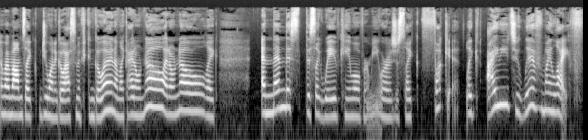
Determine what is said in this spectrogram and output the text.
and my mom's like, Do you want to go ask them if you can go in? I'm like, I don't know. I don't know. Like, and then this, this like wave came over me where I was just like, fuck it. Like, I need to live my life.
